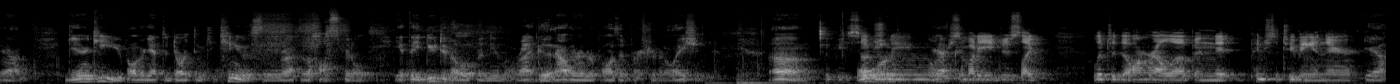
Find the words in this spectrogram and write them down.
Now, I guarantee you, you probably have to dart them continuously right to the hospital if they do develop a pneumo, right? Because Yeah. now they're under positive pressure ventilation. Um, Could be suctioning, or, yeah, could- somebody just like lifted the arm rail up and it pinched the tubing in there. Yeah.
